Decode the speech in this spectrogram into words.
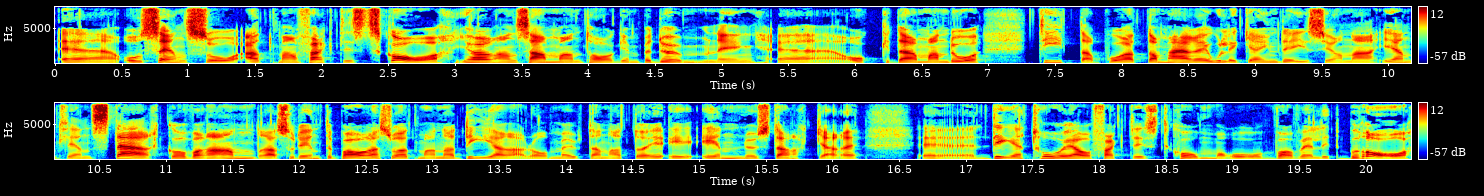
eh, och sen så att man faktiskt ska göra en sammantagen bedömning eh, och där man då tittar på att de här olika indicierna egentligen stärker varandra. Så det är inte bara så att man adderar dem utan att det är ännu starkare. Eh, det tror jag faktiskt kommer att vara väldigt bra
